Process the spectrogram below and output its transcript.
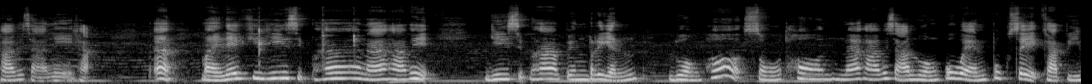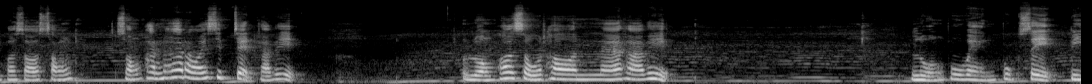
คะพี่จ๋านี่ค่ะอะหมายเลขที่ 25 นะคะพี่ 25 เป็นเหรียญหลวงพ่อโสธรนะคะพี่จ๋าหลวงปู่แหวนปุกเสกค่ะ ปีพศ2 2517 ค่ะพี่ หลวงพ่อโสธรนะคะพี่ หลวงปู่แหวนปลุกเสกปี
